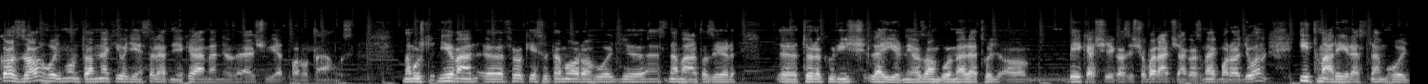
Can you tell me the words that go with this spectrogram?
a, azzal, hogy mondtam neki, hogy én szeretnék elmenni az elsüllyedt parotához. Na most nyilván fölkészültem arra, hogy ezt nem állt azért törökül is leírni az angol mellett, hogy a békesség az és a barátság az megmaradjon. Itt már éreztem, hogy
